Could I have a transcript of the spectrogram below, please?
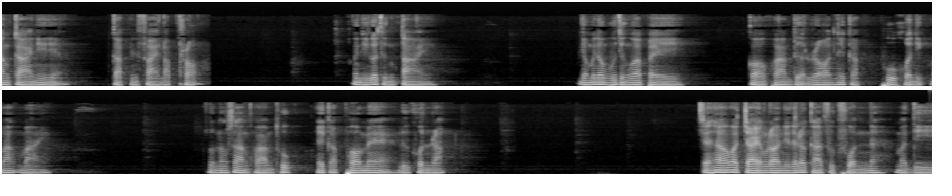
ร่างกายนี่เนี่ยกลับเป็นฝ่ายรับเคราะห์บางทีก็ถึงตาย ยังไม่ต้องพูดถึงว่าไปก่อความเดือดร้อนให้กับผู้คนอีกมากมายรวมต้งสร้างความทุกข์ให้กับพ่อแม่หรือคนรัก แต่ถ้าว่าใจของเราเนี่ยได้รับการฝึกฝนนะมาดี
